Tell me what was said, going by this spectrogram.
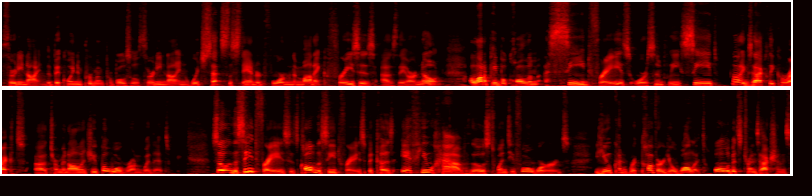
39, the Bitcoin Improvement Proposal 39, which sets the standard for mnemonic phrases as they are known. A lot of people call them a seed phrase or simply seed. Not exactly correct uh, terminology, but we'll run with it. So the seed phrase, it's called the seed phrase because if you have those 24 words, you can recover your wallet, all of its transactions,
